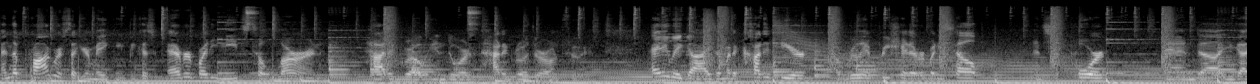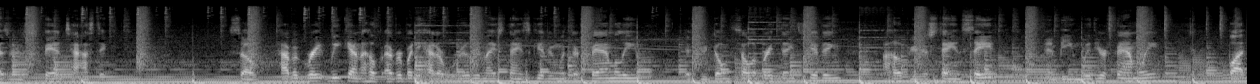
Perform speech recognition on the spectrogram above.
and the progress that you're making because everybody needs to learn how to grow indoors and how to grow their own food. Anyway, guys, I'm going to cut it here. I really appreciate everybody's help and support, and uh, you guys are just fantastic. Have a great weekend. I hope everybody had a really nice Thanksgiving with their family. If you don't celebrate Thanksgiving, I hope you're just staying safe and being with your family. But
